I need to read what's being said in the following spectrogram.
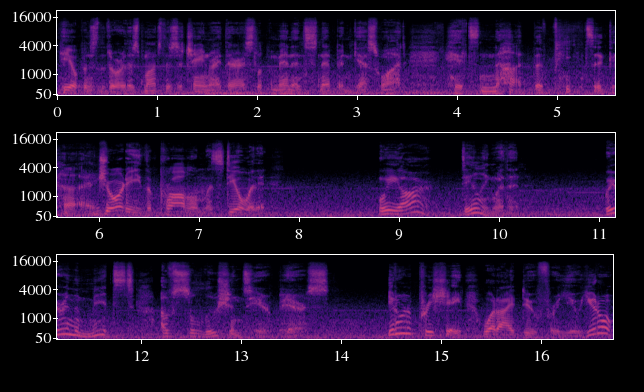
He opens the door this much, there's a chain right there. I slip him in and snip, and guess what? It's not the pizza guy. Jordi, the problem. Let's deal with it. We are dealing with it. We're in the midst of solutions here, Pearce. You don't appreciate what I do for you. You don't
